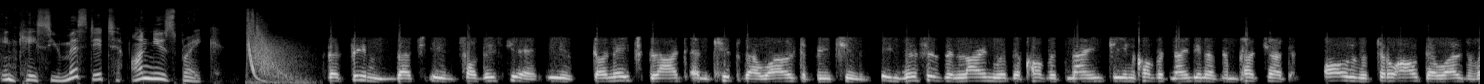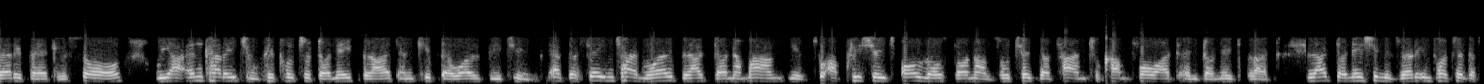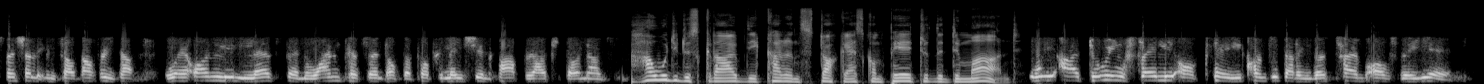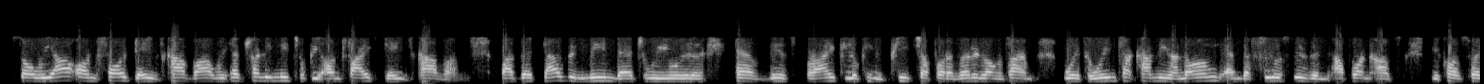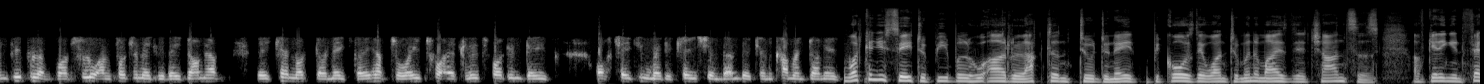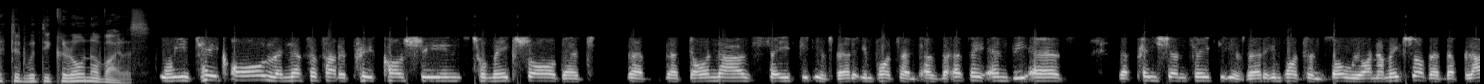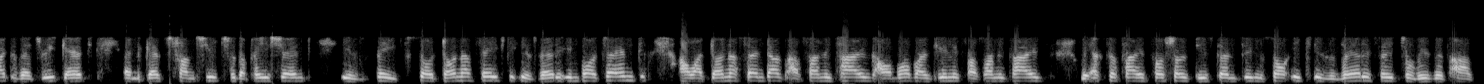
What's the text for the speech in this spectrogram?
in case you missed it on Newsbreak. The theme that is for this year is donate blood and keep the world beating. This is in line with the COVID-19. COVID-19 has impacted all throughout the world very badly. So we are encouraging people to donate blood and keep the world beating. At the same time, World Blood Donor Month is to appreciate all those donors who take the time to come forward and donate blood. Blood donation is very important, especially in South Africa, where only less than 1% of the population are blood donors. How would you describe the current stock as compared to the demand? We are doing fairly okay considering this time of the year. So we are on four days cover. We actually need to be on five days cover. But that doesn't mean that we will have this bright looking picture for a very long time with winter coming along and the flu season upon us. Because when people have got flu, unfortunately, they don't have, they cannot donate. They have to wait for at least 14 days of taking medication, then they can come and donate. What can you say to people who are reluctant to donate because they want to minimize their chances of getting infected with the coronavirus? We take all the necessary precautions to make sure that the, the donor's safety is very important. As the SANBS the patient safety is very important. So we want to make sure that the blood that we get and gets transfused to the patient is safe. So donor safety is very important. Our donor centers are sanitized. Our mobile clinics are sanitized. We exercise social distancing. So it is very safe to visit us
